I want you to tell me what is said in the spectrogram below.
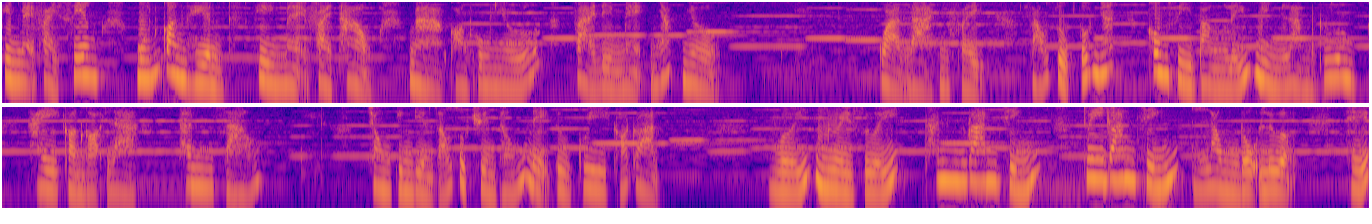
thì mẹ phải siêng, muốn con hiền thì mẹ phải thảo mà con không nhớ, phải để mẹ nhắc nhở. Quả là như vậy, giáo dục tốt nhất không gì bằng lấy mình làm gương hay còn gọi là thân giáo. Trong kinh điển giáo dục truyền thống đệ tử quy có đoạn Với người dưới thân đoan chính, tuy đoan chính lòng độ lượng, thế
